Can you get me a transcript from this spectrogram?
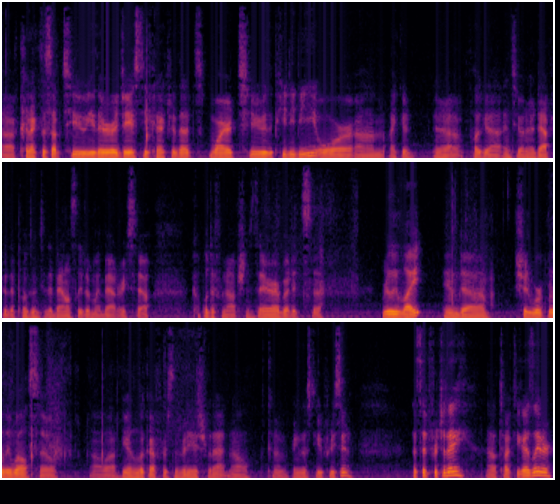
uh, connect this up to either a JST connector that's wired to the PDB, or um, I could uh, plug uh, into an adapter that plugs into the balance lead of my battery. So a couple different options there, but it's uh, really light and should work really well. So I'll be on the lookout for some videos for that, and I'll kind of bring those to you pretty soon. That's it for today. I'll talk to you guys later.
